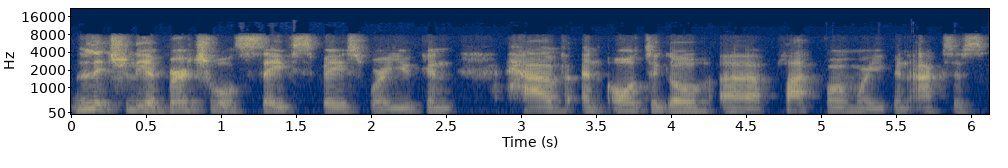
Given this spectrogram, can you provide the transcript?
literally a virtual safe space where you can have an all-to-go uh, platform where you can access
